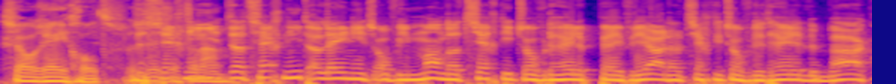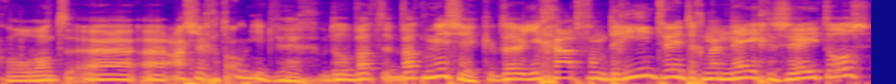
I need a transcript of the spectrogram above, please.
zo regelt? Dat Ze zegt, niet, dat zegt niet alleen iets over die man, dat zegt iets over de hele PvdA. Dat zegt iets over dit hele debakel. Want eh, Asscher gaat ook niet weg. Ik bedoel, wat, wat mis ik? Je gaat van 23 naar 9 zetels.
